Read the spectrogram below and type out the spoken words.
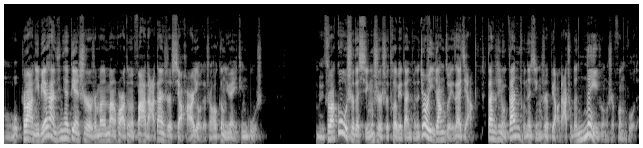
哦，是吧？你别看今天电视什么漫画这么发达，但是小孩有的时候更愿意听故事，是吧？故事的形式是特别单纯的，就是一张嘴在讲，但是这种单纯的形式表达出的内容是丰富的，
